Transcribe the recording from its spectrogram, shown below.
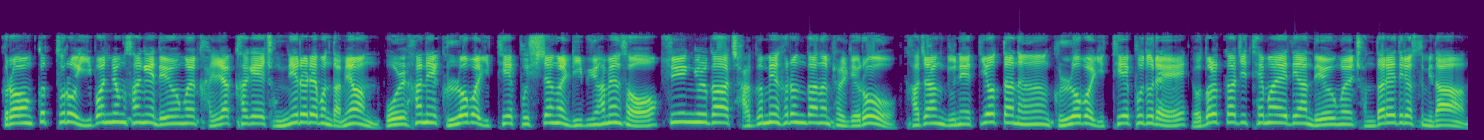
그럼 끝으로 이번 영상의 내용을 간략하게 정리를 해본다면 올 한 해 글로벌 ETF 시장을 리뷰하면서 수익률과 자금의 흐름과는 별개로 가장 눈에 띄었다는 글로벌 ETF들의 8가지 테마에 대한 내용을 전달해드렸습니다.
